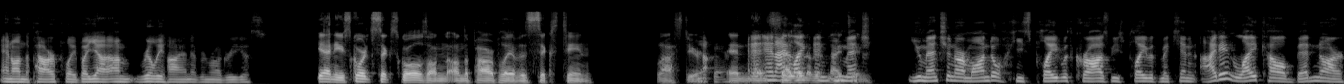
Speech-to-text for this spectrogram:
and on the power play. But yeah, I'm really high on Evan Rodrigues. Yeah, and he scored six goals on on the power play of his 16 last year. Yeah. And, and, and, and I like and you mentioned you mentioned Armando. He's played with Crosby. He's played with MacKinnon. I didn't like how Bednar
